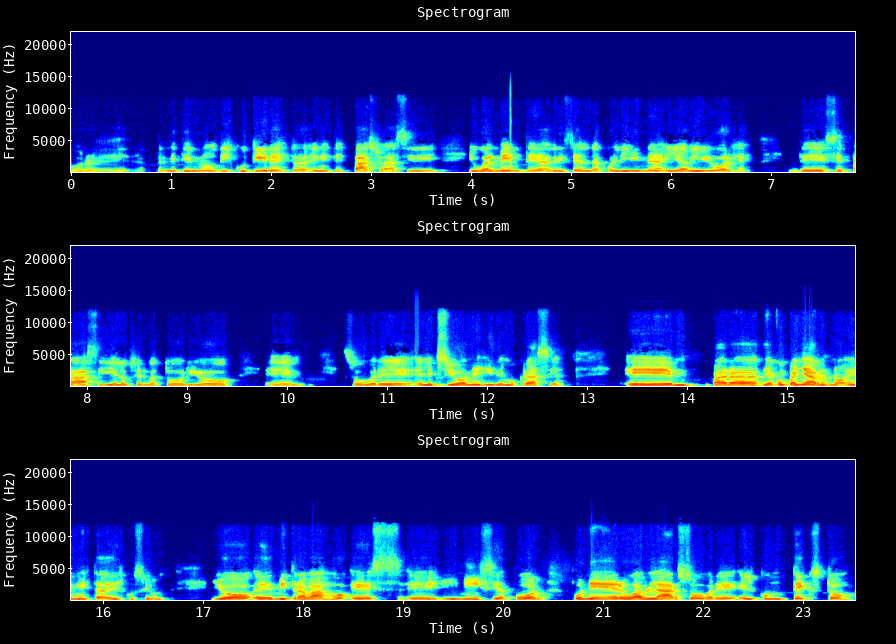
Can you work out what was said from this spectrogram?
por eh, permitirnos discutir esto en este espacio, así igualmente a Griselda Colina y a Vivi Borges de CEPAS y el Observatorio sobre Elecciones y Democracia, para de acompañarnos en esta discusión. Yo, mi trabajo es, inicia por poner o hablar sobre el contexto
